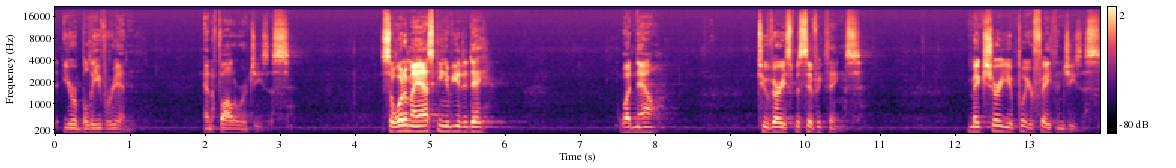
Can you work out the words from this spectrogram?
that you're a believer in and a follower of Jesus? So, what am I asking of you today? What now? Two very specific things. Make sure you put your faith in Jesus,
